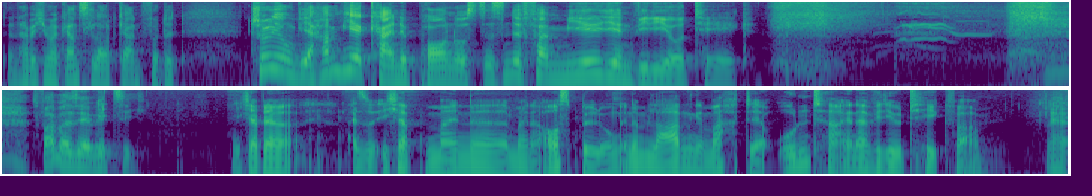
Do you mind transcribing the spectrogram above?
Dann habe ich immer ganz laut geantwortet, Entschuldigung, wir haben hier keine Pornos, das ist eine Familienvideothek. das war immer sehr witzig. Ich habe ja, also ich habe meine, meine Ausbildung in einem Laden gemacht, der unter einer Videothek war. Ja.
